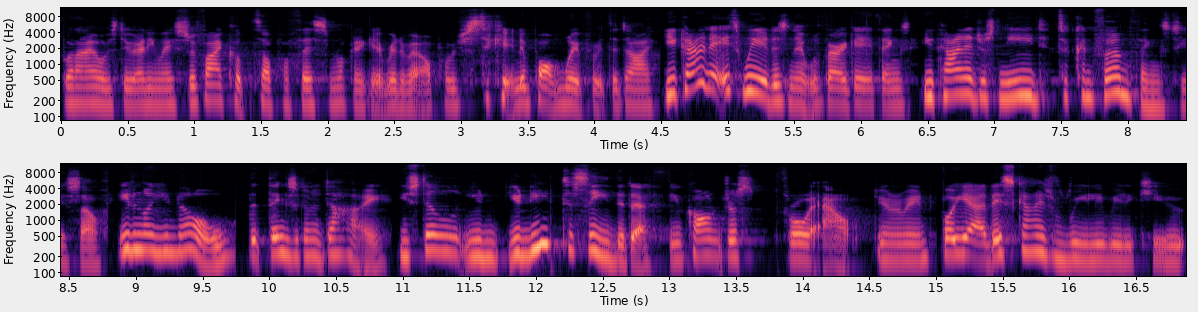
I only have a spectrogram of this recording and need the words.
but I always do anyway. So if I cut the top off this, I'm not going to get rid of it. I'll probably just stick it in a pot and wait for it to die. You kind of, it's weird, isn't it, with variegated things? You kind of just need to confirm things to yourself. Even though you know that things are going to die, you still, you, you need to see the death. You can't just throw it out. Do you know what I mean? But yeah, this guy's really, really cute.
